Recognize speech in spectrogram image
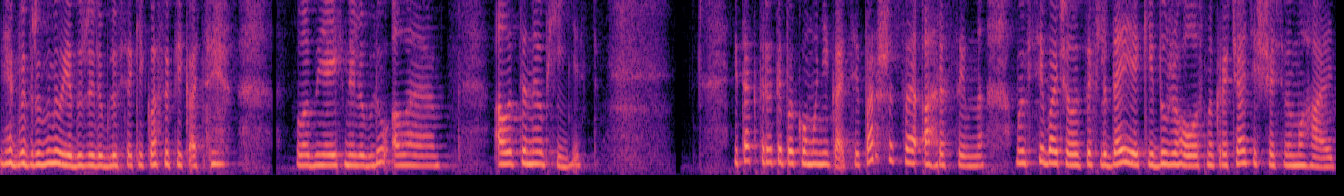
Як ви зрозуміли, я дуже люблю всякі класифікації. Ладно, я їх не люблю, але, але це необхідність. І так, три типи комунікації. Перше це агресивна. Ми всі бачили цих людей, які дуже голосно кричать і щось вимагають.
